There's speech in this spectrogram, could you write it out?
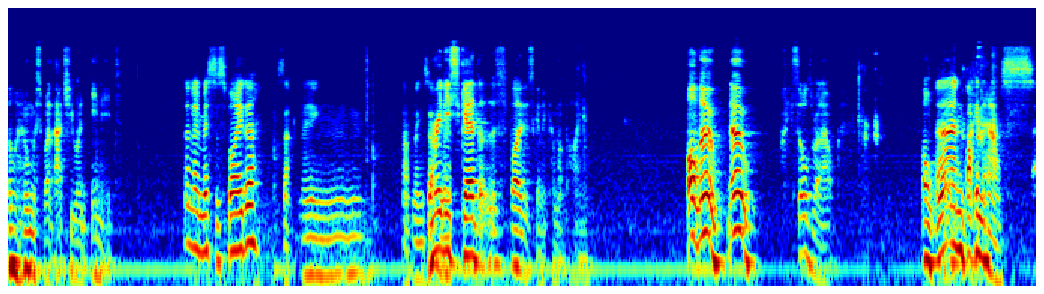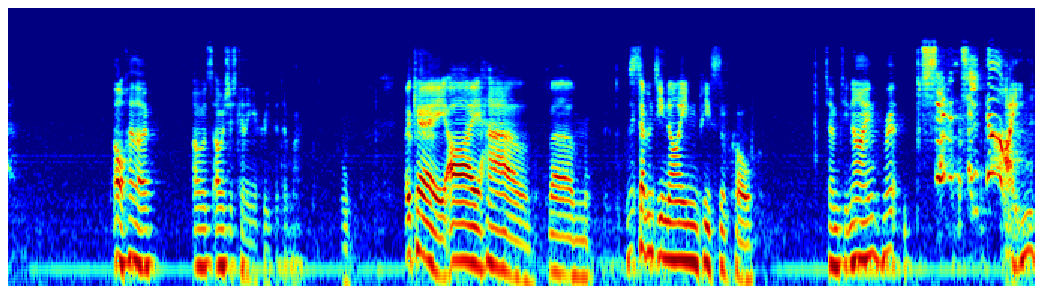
Oh, I almost went. Actually, went in it. Hello, Mr. Spider. Sapling. Sapling, I'm really scared that the spider's going to come up behind me. Oh no, no! My soul's run out. Oh. And back in the house. Oh, hello. I was I was just killing a creeper. Don't worry. Okay, I have um, 79 pieces of coal. Seventy nine. Seventy nine.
